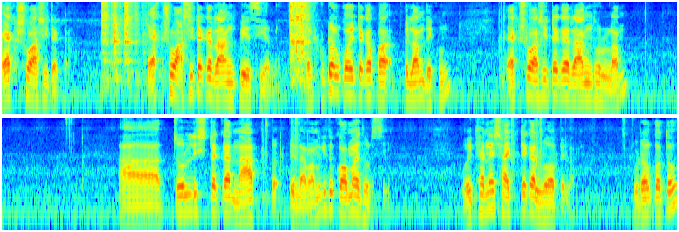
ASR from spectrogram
একশো আশি টাকা। একশো আশি টাকা রাং পেয়েছি আমি। তাহলে টোটাল কয় টাকা পেলাম দেখুন। একশো আশি টাকা রাং ধরলাম। আর চল্লিশ টাকা নাট পেলাম। আমি কিন্তু কমায় ধরছি। ওইখানে ষাট টাকা লোহা পেলাম। টোটাল কত?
